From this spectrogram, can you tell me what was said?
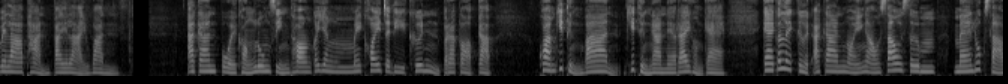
เวลาผ่านไปหลายวัน อาการป่วยของลุงสิงห์ทองก็ยังไม่ค่อยจะดีขึ้นประกอบกับ ความคิดถึงบ้านคิดถึงงานในไร่ของแก แกก็เลยเกิดอาการหงอยเหงาเศร้าซึม แม้ลูกสาว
